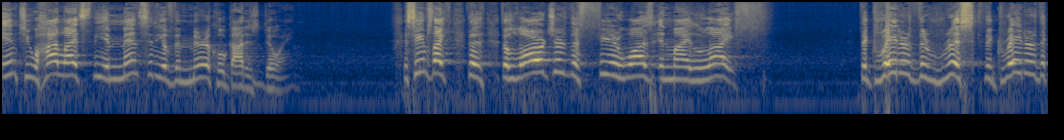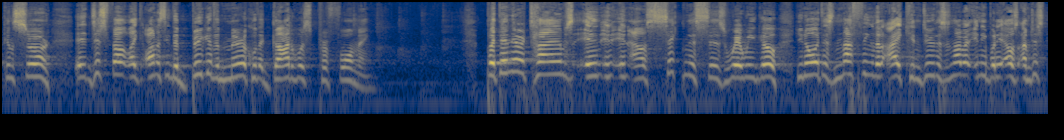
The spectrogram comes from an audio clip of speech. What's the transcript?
into, highlights the immensity of the miracle God is doing. It seems like the, the larger the fear was in my life, the greater the risk, the greater the concern. It just felt like, honestly, the bigger the miracle that God was performing. But then there are times in, in, in, our sicknesses where we go, you know what, there's nothing that I can do. This is not about anybody else. I'm just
